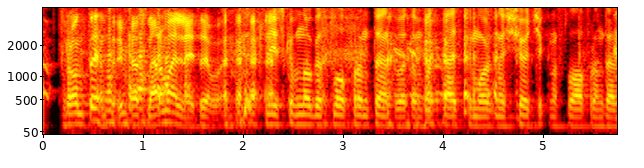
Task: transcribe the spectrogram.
Фронтенд, ребят, нормальная тема. Слишком много слов фронтенд в этом подкасте, можно счетчик на слова фронтенд.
